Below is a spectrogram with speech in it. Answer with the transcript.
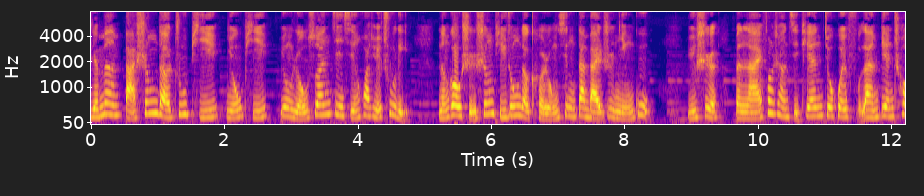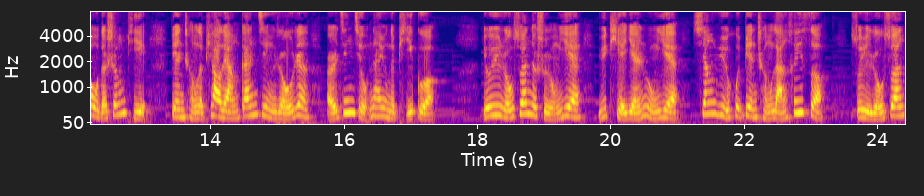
人们把生的猪皮、牛皮用鞣酸进行化学处理。能够使生皮中的可溶性蛋白质凝固，于是本来放上几天就会腐烂变臭的生皮，变成了漂亮、干净、柔韧而经久耐用的皮革。由于鞣酸的水溶液与铁盐溶液相遇会变成蓝黑色，所以鞣酸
